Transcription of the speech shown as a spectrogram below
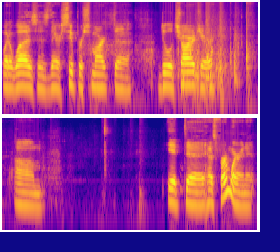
what it was is their super smart uh, dual charger. Um, it uh, has firmware in it,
